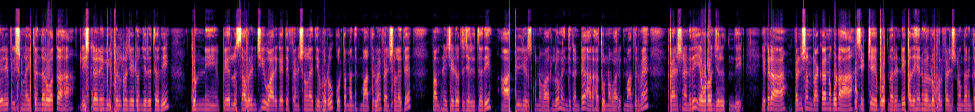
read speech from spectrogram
వెరిఫికేషన్లు అయిపోయిన తర్వాత లిస్టులు అనేవి ఫిల్టర్ చేయడం జరుగుతుంది. కొన్ని పేర్లు సవరించి వారికైతే పెన్షన్లు అయితే ఇవ్వరు. కొంతమందికి మాత్రమే పెన్షన్లు అయితే పంపిణీ చేయడం అయితే జరుగుతుంది. ఆ అప్పీల్ చేసుకున్న వారిలో ఎందుకంటే అర్హత ఉన్న వారికి మాత్రమే పెన్షన్ అనేది ఇవ్వడం జరుగుతుంది. ఇక్కడ పెన్షన్ రకాన్ని కూడా సెట్ చేయబోతున్నారండి. పదిహేను వేల రూపాయల పెన్షన్ కనుక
